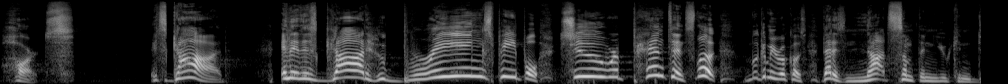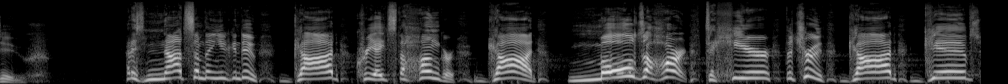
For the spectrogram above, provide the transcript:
hearts. It's God. And it is God who brings people to repentance. Look, look at me real close. That is not something you can do. That is not something you can do. God creates the hunger. God molds a heart to hear the truth. God gives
